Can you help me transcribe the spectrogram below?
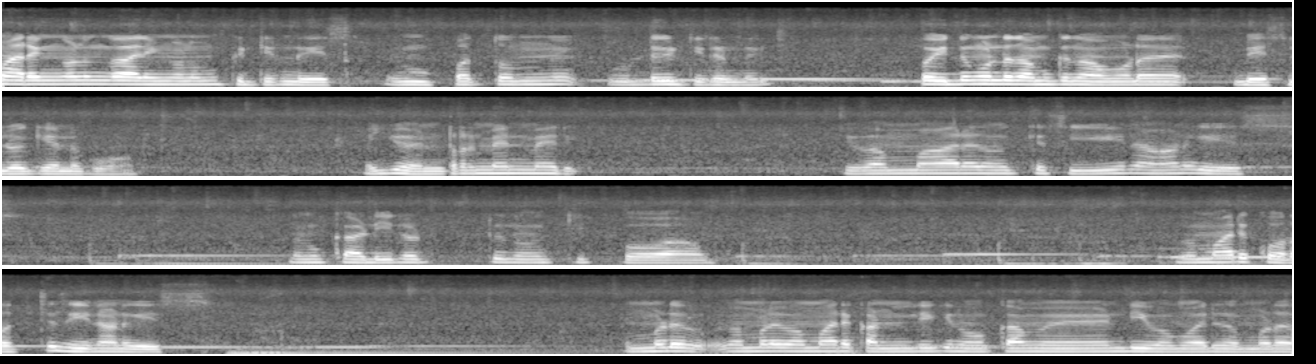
മരങ്ങളും കാര്യങ്ങളും കിട്ടിയിട്ടുണ്ട് ഗൈസ് മുപ്പത്തൊന്ന് ഫുഡ് കിട്ടിയിട്ടുണ്ട്. അപ്പോൾ ഇതും കൊണ്ട് നമുക്ക് നമ്മുടെ ബേസിലേക്ക് തന്നെ പോവാം. അയ്യോ എന്റർമെൻമാർ ഇവന്മാരെ നോക്കിയ സീനാണ് കേസ് നമുക്ക് അടിയിലോട്ട് നോക്കി പോവാം. ഇവന്മാർ കുറച്ച് സീനാണ് കേസ് നമ്മുടെ നമ്മൾ ഇവന്മാരെ കണ്ണിലേക്ക് നോക്കാൻ വേണ്ടി ഇവന്മാർ നമ്മുടെ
